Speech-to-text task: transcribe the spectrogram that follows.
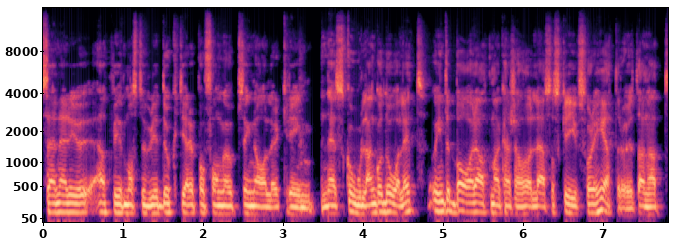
Sen är det ju att vi måste bli duktigare på att fånga upp signaler kring när skolan går dåligt. Och inte bara att man kanske har läs och skrivsvårigheter utan att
